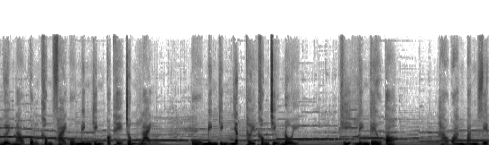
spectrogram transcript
người nào cũng không phải U Minh Kính có thể chống lại. U Minh Kính nhất thời không chịu nổi. Khí linh kêu to. Hào quang băng diệt.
